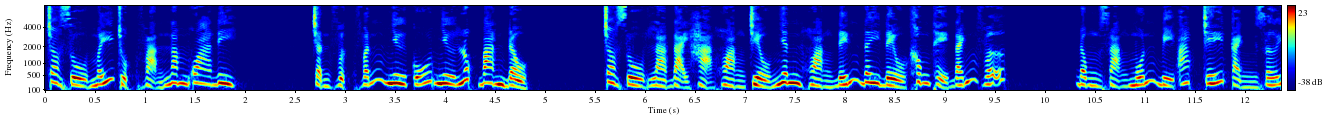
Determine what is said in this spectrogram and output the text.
cho dù mấy chục vạn năm qua đi, trận vực vẫn như cũ như lúc ban đầu. cho dù là đại hạ hoàng triều nhân hoàng đến đây đều không thể đánh vỡ. đồng d ạ n g muốn bị áp chế cảnh giới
